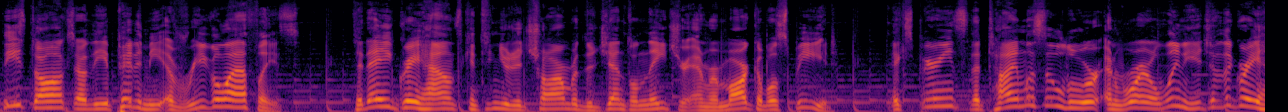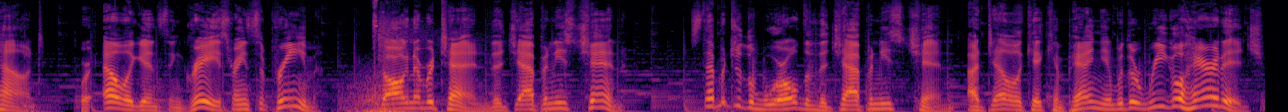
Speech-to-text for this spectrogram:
these dogs are the epitome of regal athletes. Today, greyhounds continue to charm with their gentle nature and remarkable speed. Experience the timeless allure and royal lineage of the Greyhound, where elegance and grace reign supreme. Dog number 10, the Japanese Chin. Step into the world of the Japanese Chin, a delicate companion with a regal heritage.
